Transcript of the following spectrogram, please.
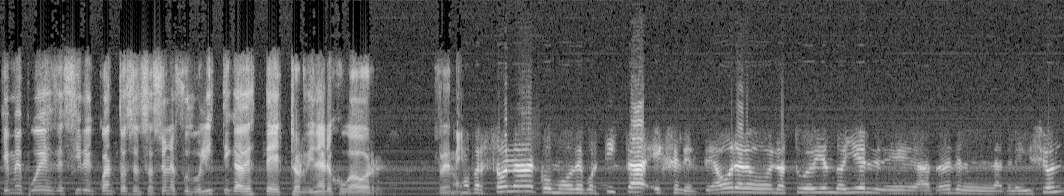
¿qué me puedes decir en cuanto a sensaciones futbolísticas de este extraordinario jugador? Como persona, como deportista, excelente. Ahora lo, estuve viendo ayer eh, a través de la televisión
